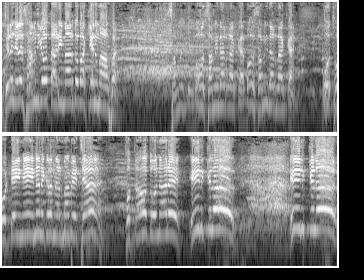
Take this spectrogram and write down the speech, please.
ਜਿਹੜੇ ਜਿਹੜੇ ਸਮਝ ਗਏ ਉਹ ਤਾੜੀ ਮਾਰ ਦਿਓ, ਬਾਕੀਆਂ ਨੂੰ ਮਾਫ ਹੈ। ਸਮਝ ਗਏ? ਬਹੁਤ ਸਮਝਦਾਰ ਇਲਾਕਾ ਹੈ, ਬਹੁਤ ਸਮਝਦਾਰ ਇਲਾਕਾ ਹੈ। ਉਹ ਥੋੜੇ ਹੀ ਨੇ ਇਹਨਾਂ ਨੇ ਕਿਹੜਾ ਨਰਮਾ ਵੇਚਿਆ ਸੋ ਦਾਓ ਦੋ ਨਾਰੇ ਇਨਕਲਾਬ ਇਨਕਲਾਬ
